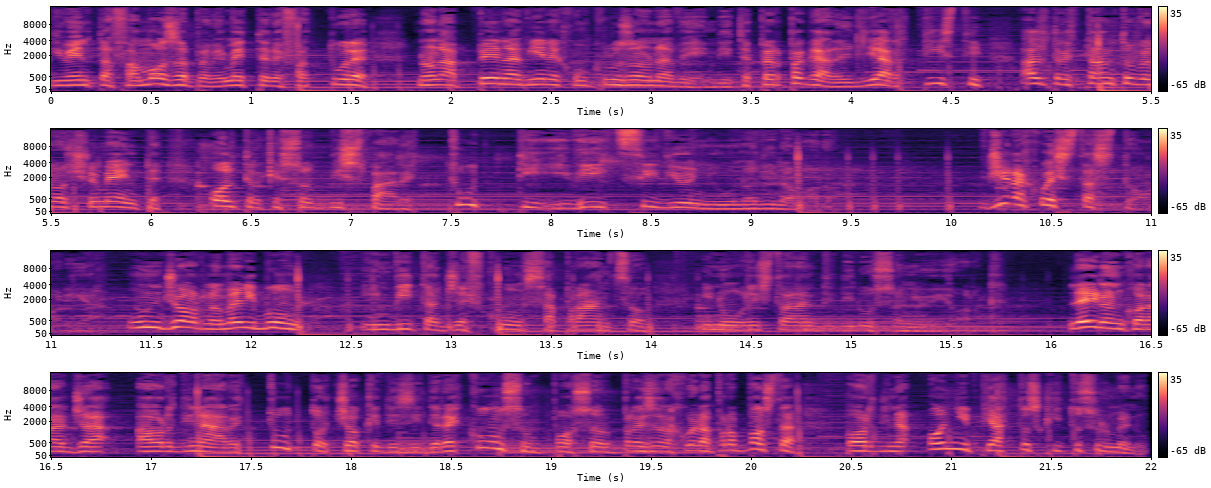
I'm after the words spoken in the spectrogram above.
Diventa famosa per emettere fatture non appena viene conclusa una vendita per pagare gli artisti altrettanto velocemente, oltre che soddisfare tutti i vizi di ognuno di loro. Gira questa storia. Un giorno Mary Boone invita Jeff Koons a pranzo in un ristorante di lusso a New York. Lei lo incoraggia a ordinare tutto ciò che desidera e Kunz, un po' sorpreso da quella proposta, ordina ogni piatto scritto sul menù.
